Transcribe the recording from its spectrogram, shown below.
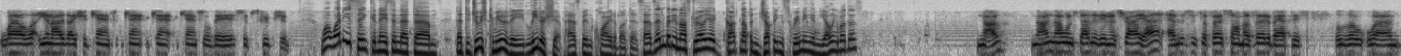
well, you know, they should cancel can, can, cancel their subscription. Why, why do you think, Nathan, that um, that the Jewish community leadership has been quiet about this? Has anybody in Australia gotten up and jumping, screaming, and yelling about this? No, no, no one's done it in Australia, and this is the first time I've heard about this. Although um,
